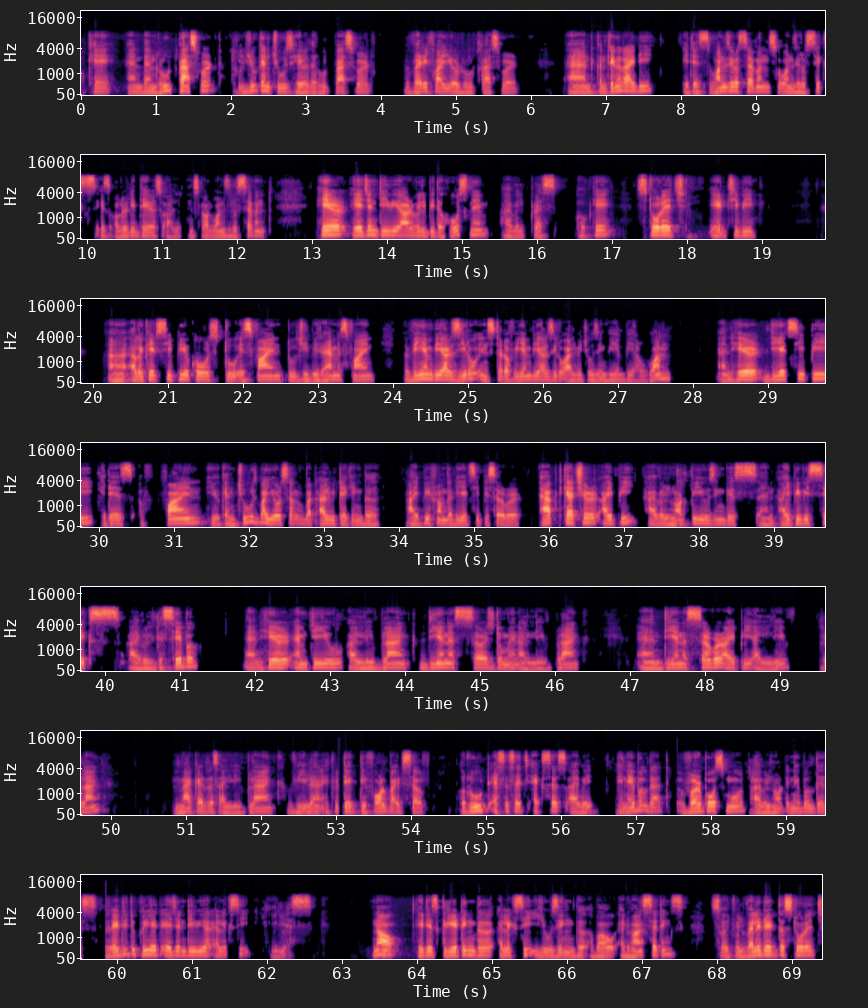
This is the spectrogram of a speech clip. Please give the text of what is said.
Okay and then root password. You can choose here the root password. Verify your root password. And container id it is 107 so 106 is already there so i'll install 107 here agent dvr will be the host name. I will press ok. Storage 8 gb uh, allocate cpu cores 2 is fine 2 gb ram is fine. Vmbr 0 instead of vmbr 0 i'll be choosing vmbr 1 and here DHCP it is fine. You can choose by yourself but I'll be taking the IP from the DHCP server apt cacher IP I will not be using this and IPv6 I will disable. And here MTU I'll leave blank. DNS search domain I'll leave blank. And DNS server IP I'll leave blank. MAC address I'll leave blank. VLAN it will take default by itself. Root SSH access I will enable that. Verbose mode i will not enable this. Ready to create agent dvr lxc yes. Now it is creating the lxc using the above advanced settings. So it will validate the storage.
